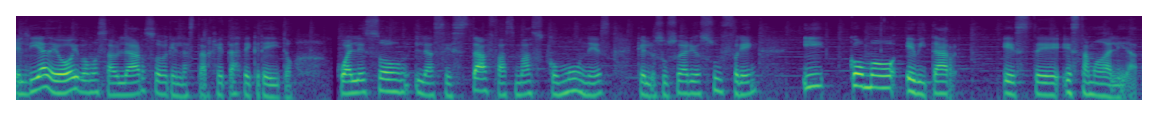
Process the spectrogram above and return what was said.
El día de hoy vamos a hablar sobre las tarjetas de crédito, cuáles son las estafas más comunes que los usuarios sufren y cómo evitar este, esta modalidad.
